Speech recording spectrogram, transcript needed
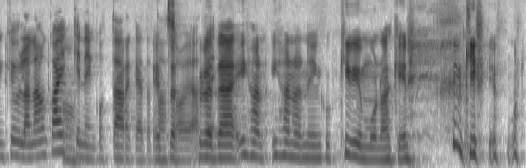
Niin kyllä nämä on kaikki oh. niin kuin tärkeitä että tasoja. Kyllä tämä ihan, ihana niin kuin kivimunakin. kivimuna.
